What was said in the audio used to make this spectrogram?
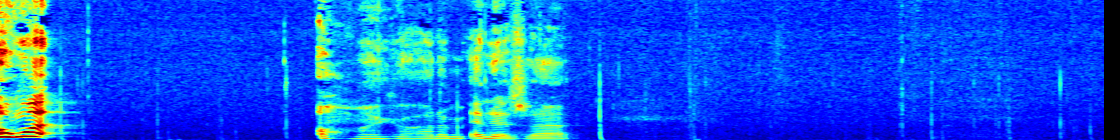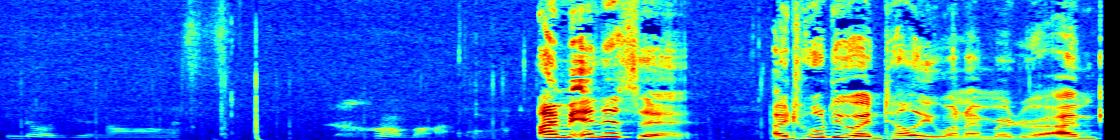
Oh what? Oh my god, I'm innocent. No, you're not. Come on. I'm innocent. I told you I'd tell you when I murder. I'm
